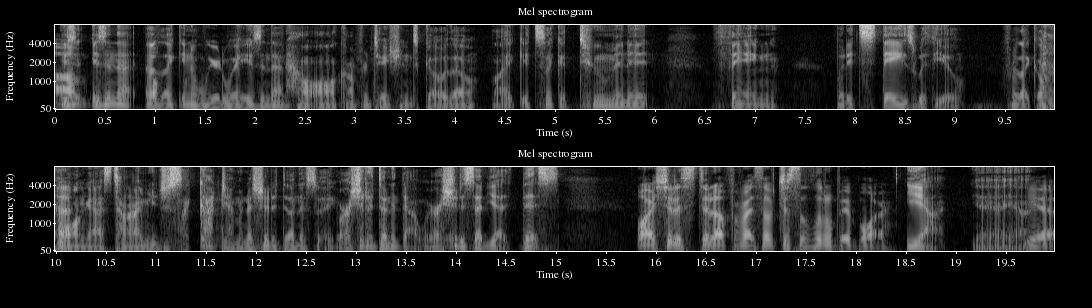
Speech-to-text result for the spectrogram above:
isn't, Um, isn't that uh, like in a weird way? Isn't that how all confrontations go though? Like it's like a two minute thing, but it stays with you for like a long ass time. You're just like, God damn it! I should have done this way, or I should have done it that way, or I should have said yeah this. or I should have stood up for myself just a little bit more. Yeah, yeah, yeah. Yeah.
